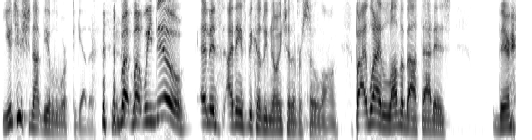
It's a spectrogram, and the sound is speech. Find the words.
you two should not be able to work together but but we do and it's i think it's because we've known each other for so long but I, what i love about that is there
